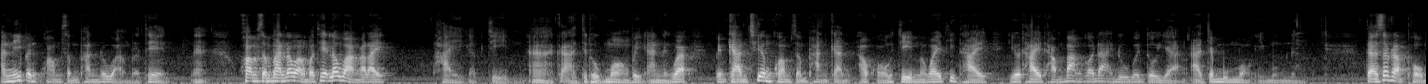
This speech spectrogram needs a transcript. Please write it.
อันนี้เป็นความสัมพันธ์ระหว่างประเทศนะความสัมพันธ์ระหว่างประเทศระหว่างอะไร ไทยกับจีนอ่าก็อาจจะถูกมองไปอีกอันหนึ่งว่า เป็นการเชื่อมความสัมพันธ์กันเอาของจีนมาไว้ที่ไทย เดี๋ยวไทยทำบ้างก็ได้ดูเป็นตัวอย่าง อาจจะมุมมองอีกมุมหนึ่งแต่สำหรับผม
